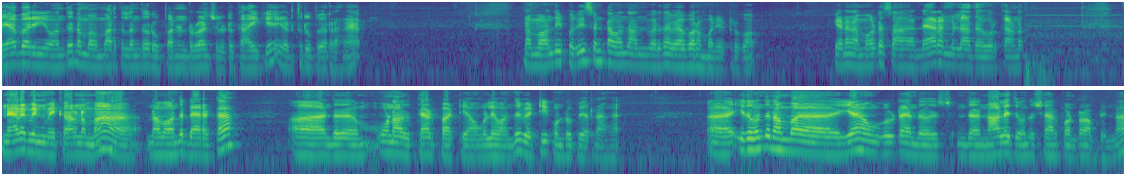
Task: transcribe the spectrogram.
வியாபாரிங்க வந்து நம்ம மரத்துலேருந்து ஒரு பன்னெண்டு ரூபான்னு சொல்லிட்டு காய்க்கு எடுத்துகிட்டு போயிடுறாங்க. நம்ம வந்து இப்போ ரீசெண்டாக வந்து அந்த மாதிரி தான் வியாபாரம் பண்ணிகிட்ருக்கோம் ஏன்னா நம்மக்கிட்ட சா நேரம் இல்லாத ஒரு காரணம் நேரமின்மை காரணமாக நம்ம வந்து டைரெக்டாக இந்த மூணாவது தேர்ட் பார்ட்டி அவங்களே வந்து வெட்டி கொண்டு போயிடுறாங்க. இது வந்து நம்ம ஏன் உங்கள்கிட்ட இந்த இந்த நாலேஜ் வந்து ஷேர் பண்ணுறோம் அப்படின்னா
